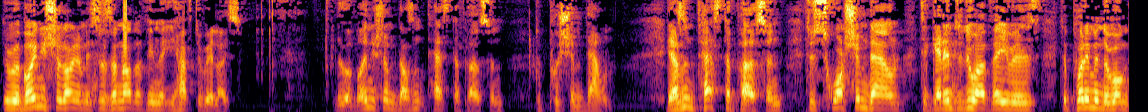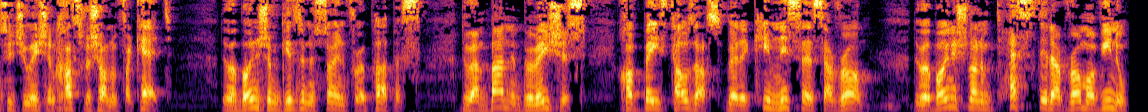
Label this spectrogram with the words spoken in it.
the Rabbi Shalom, this is another thing that you have to realize. The Rabbi Shalom doesn't test a person to push him down. He doesn't test a person to squash him down, to get him to do Averas, to put him in the wrong situation. Chas v'shalom, faket. The Rabban Shem gives him a sign for a purpose. The Ramban in Bereshis, Chav Beis tells us, Kim Nises Avram. The Rabban Shalom tested Avram Avinu.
